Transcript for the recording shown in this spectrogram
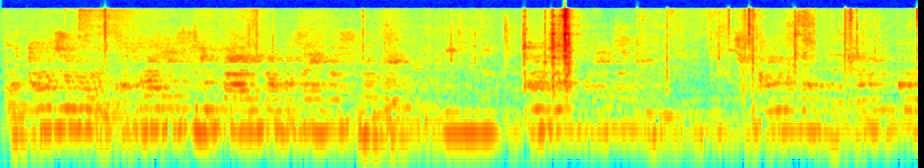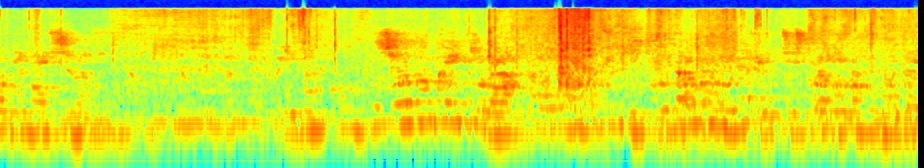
ご搭乗をお断りする場合がございますので搭乗前までに着用のご協力をお願いします。消毒液は改札機通過後に設置しておりますので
